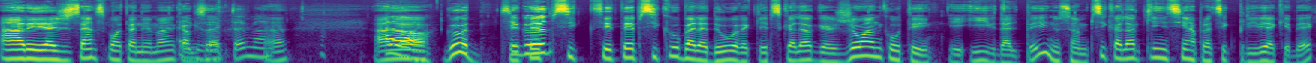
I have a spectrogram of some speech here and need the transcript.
en réagissant spontanément comme ça. Exactement. Hein? Alors, Alors, good. psy- C'était Psycho Balado avec les psychologues Joanne Côté et Yves Dalpé. Nous sommes psychologues cliniciens en pratique privée à Québec.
